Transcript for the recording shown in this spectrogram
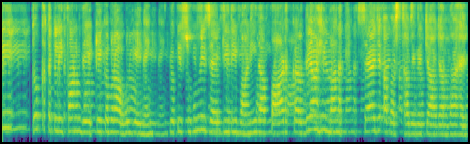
ਦੁੱਖ ਤਕਲੀਫਾਂ ਨੂੰ ਦੇਖ ਕੇ ਘਬਰਾਓਗੇ ਨਹੀਂ, ਕਿਉਂਕਿ ਸੁਖਮਨੀ ਸਾਹਿਬ ਜੀ ਦੀ ਬਾਣੀ ਦਾ ਪਾਠ ਕਰਦਿਆਂ ਹੀ ਮਨ ਸਹਿਜ ਅਵਸਥਾ ਦੇ ਵਿੱਚ ਆ ਜਾਂਦਾ ਹੈ।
